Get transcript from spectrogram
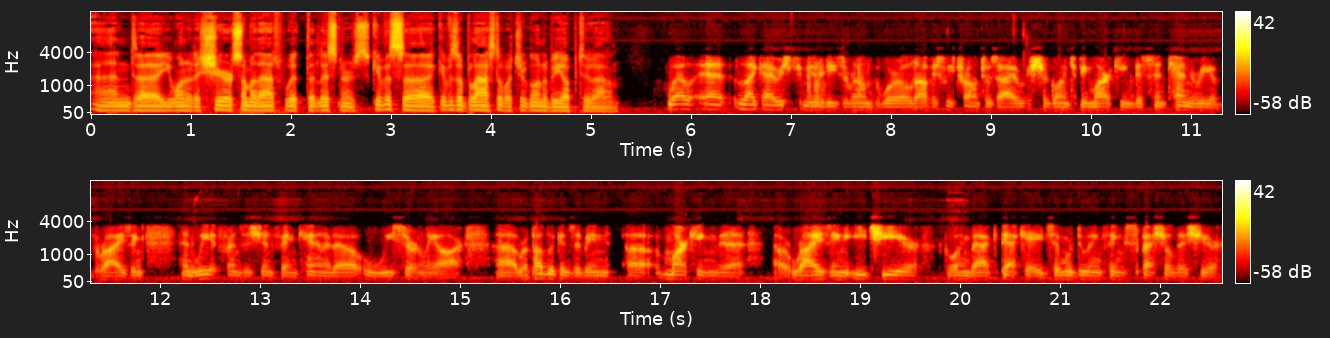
and uh, you wanted to share some of that with the listeners. Give us a give us a blast of what you're going to be up to, Alan. Well, uh, like Irish communities around the world, obviously Toronto's Irish are going to be marking the centenary of the Rising, and we at Friends of Sinn Féin Canada, we certainly are. Uh, Republicans have been uh, marking the uh, Rising each year going back decades, and we're doing things special this year.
